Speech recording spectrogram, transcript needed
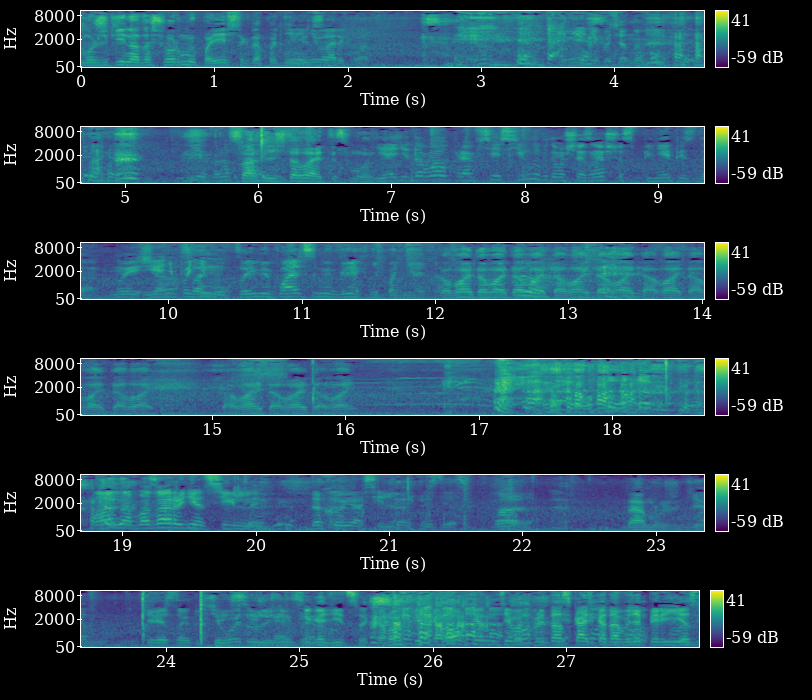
Мужики, надо шаурмы поесть, тогда Не, не поднимется. варик, Не, не потяну. Не, Саша, давай, ты сможешь. я не давал прям все силы, потому что я знаю, что спине пизда. Но я не подниму. Твоими пальцами грех не поднять. а. Давай, давай, давай, давай, давай, давай, давай, давай. Давай, давай, давай. Ладно, базара нет сильный. Да хуя сильный, пиздец. Ладно. Да, мужики. Интересно, для чего это в жизни пригодится? Коробки, коробки на тебя притаскать, когда у тебя переезд.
